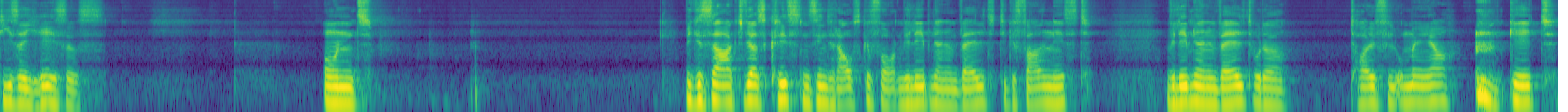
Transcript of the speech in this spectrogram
dieser Jesus. Und wie gesagt, wir als Christen sind herausgefordert. Wir leben in einer Welt, die gefallen ist. Wir leben in einer Welt, wo der Teufel umher geht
